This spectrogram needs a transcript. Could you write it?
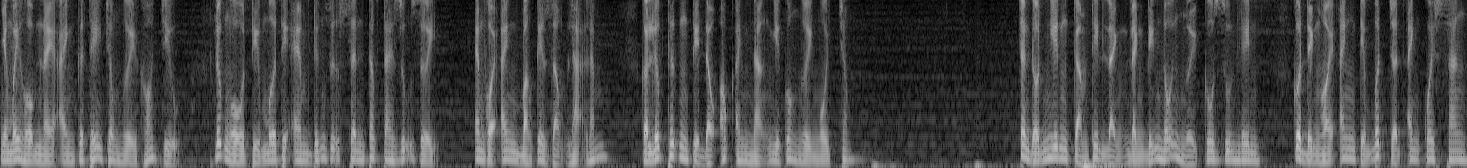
Nhưng mấy hôm nay anh cứ thấy trong người khó chịu. Lúc ngủ thì mơ thấy em đứng giữa sân tóc tai rũ rượi. Em gọi anh bằng cái giọng lạ lắm. Còn lúc thức thì đầu óc anh nặng như có người ngồi trong. Chàng đột nhiên cảm thấy lạnh lạnh đến nỗi người cô run lên. Cô định hỏi anh thì bất chợt anh quay sang.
